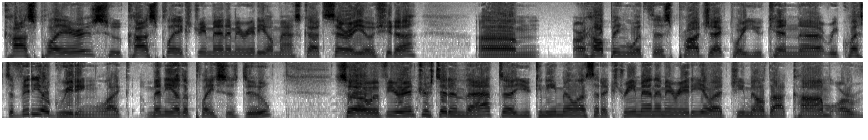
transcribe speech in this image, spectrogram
cosplayers who cosplay Extreme Anime Radio mascot Sarah Yoshida um, are helping with this project where you can uh, request a video greeting like many other places do. So if you're interested in that, uh, you can email us at extremeanimeradio at gmail.com or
